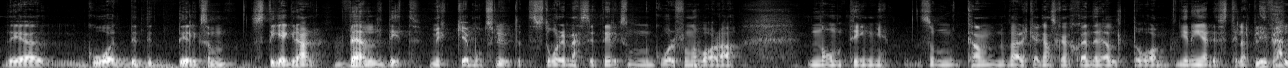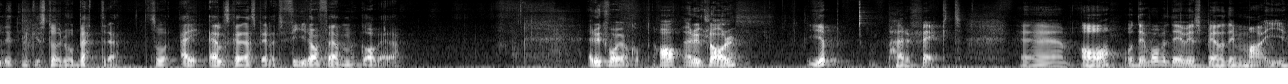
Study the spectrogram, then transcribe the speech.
Det, går, det, det, det liksom stegrar väldigt mycket mot slutet storymässigt. Det liksom går från att vara någonting som kan verka ganska generellt och generiskt till att bli väldigt mycket större och bättre. Så jag älskar det här spelet. 4 av 5 gav jag det. Är du kvar Jakob? Ja, är du klar? Japp. Perfekt. Eh, ja, och det var väl det vi spelade i maj.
